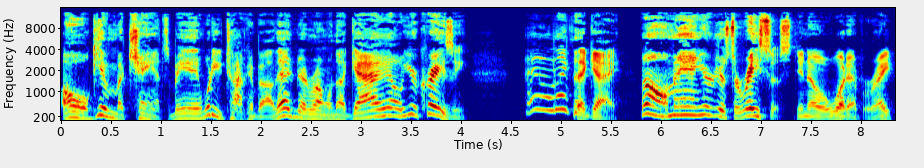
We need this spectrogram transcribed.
Oh, give him a chance, man. What are you talking about? There's nothing wrong with that guy. Oh, you're crazy. I don't like that guy. Oh man, you're just a racist, you know, or whatever, right?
